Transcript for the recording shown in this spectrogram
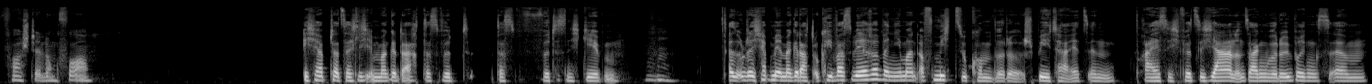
Vorstellung vor? Ich habe tatsächlich immer gedacht, das wird, das wird es nicht geben. Also, oder ich habe mir immer gedacht, okay, was wäre, wenn jemand auf mich zukommen würde, später, jetzt in 30, 40 Jahren und sagen würde, übrigens, ähm,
